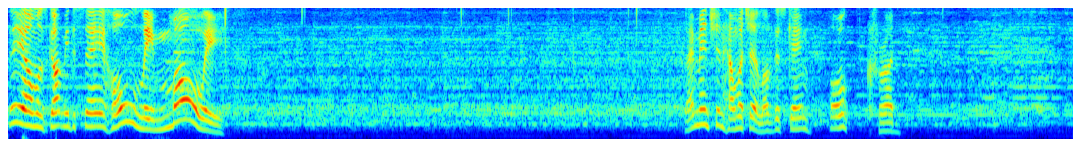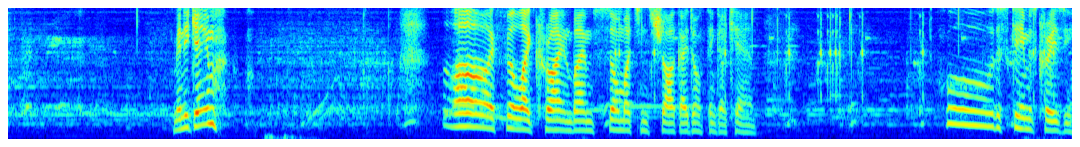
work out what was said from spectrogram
they almost got me to say, holy moly! Did I mention how much I love this game? Oh, crud. Minigame? oh, I feel like crying, but I'm so much in shock I don't think I can. Ooh, this game is crazy.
